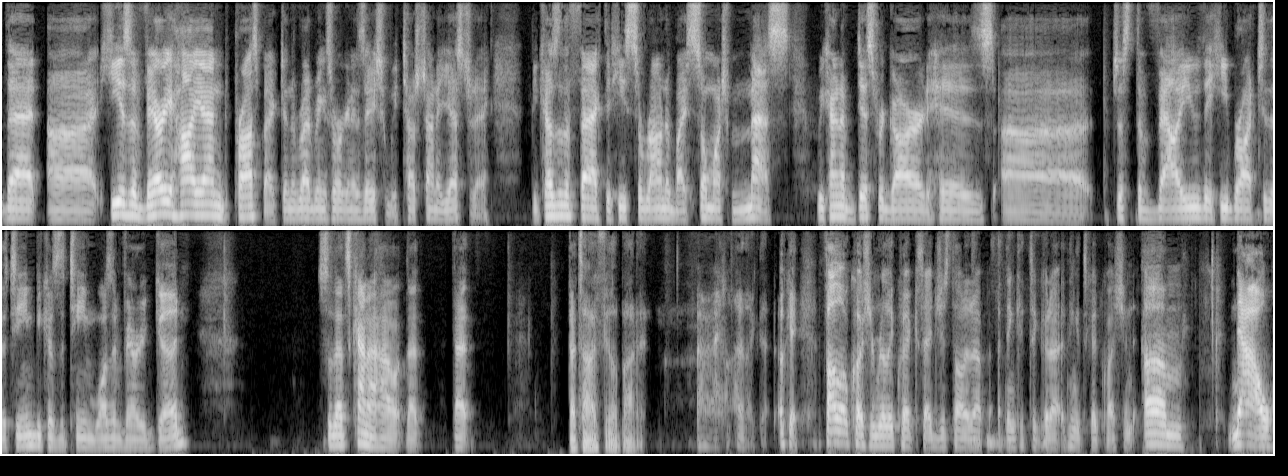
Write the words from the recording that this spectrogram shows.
that uh, he is a very high end prospect in the Red Wings organization. We touched on it yesterday. Because of the fact that he's surrounded by so much mess, we kind of disregard his uh, just the value that he brought to the team because the team wasn't very good. So that's kind of how that that that's how I feel about it. All right, I like that. Okay, follow up question, really quick, because I just thought it up. I think it's a good. I think it's a good question. Um, now,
